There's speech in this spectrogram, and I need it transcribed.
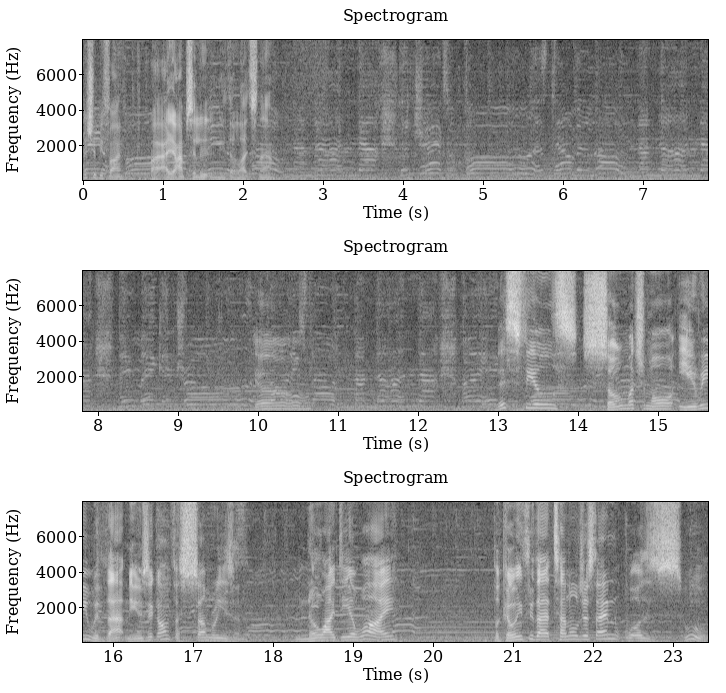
it should be fine. I absolutely need the lights now. Go. This feels so much more eerie with that music on for some reason. No idea why. But going through that tunnel just then was... Ooh.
